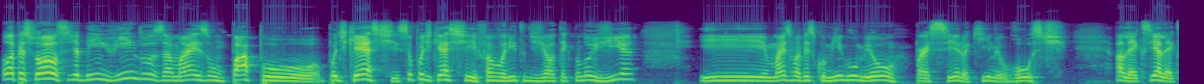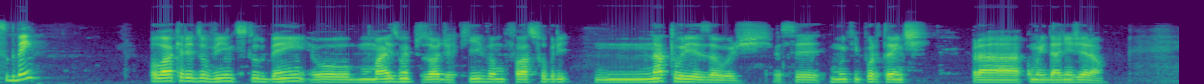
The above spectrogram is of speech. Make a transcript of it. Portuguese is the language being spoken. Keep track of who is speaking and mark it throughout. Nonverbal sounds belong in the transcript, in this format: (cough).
Speaker 1: Olá pessoal, sejam bem-vindos a mais um Papo Podcast, seu podcast favorito de geotecnologia. E mais uma vez comigo, meu parceiro aqui, meu host, Alex. E Alex, tudo bem?
Speaker 2: Olá, queridos ouvintes, tudo bem? Eu, mais um episódio aqui, vamos falar sobre natureza hoje. Vai ser muito importante para a comunidade em geral.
